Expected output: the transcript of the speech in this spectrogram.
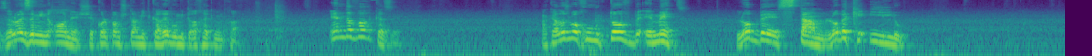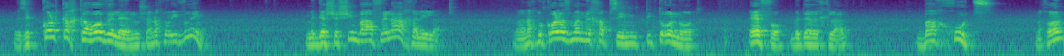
זה לא איזה מין עונש שכל פעם שאתה מתקרב הוא מתרחק ממך. אין דבר כזה. הקדוש ברוך הוא טוב באמת, לא בסתם, לא בכאילו. וזה כל כך קרוב אלינו שאנחנו עיוורים. מגששים באפלה חלילה. ואנחנו כל הזמן מחפשים פתרונות, איפה בדרך כלל? בחוץ, נכון?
